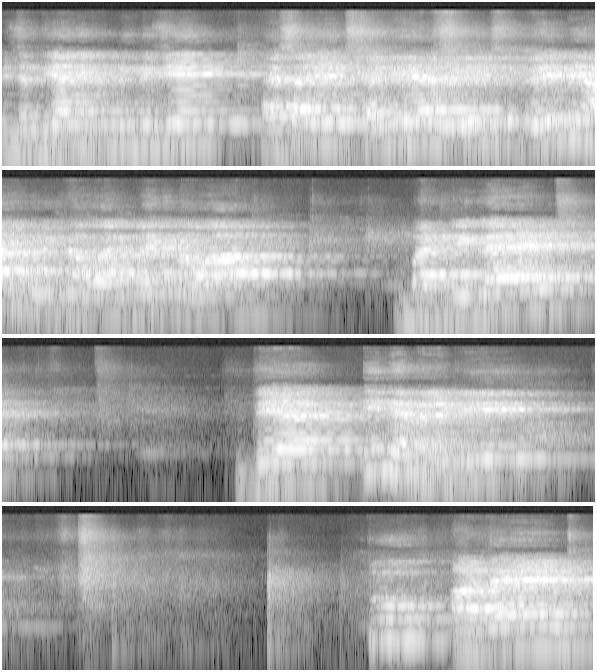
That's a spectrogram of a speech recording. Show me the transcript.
रीजन दिया नहीं खुद लिख दीजिए ऐसा एक शैली है इस में आपको लिखना होगा रिप्लाई करना होगा but regret their inability to attend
